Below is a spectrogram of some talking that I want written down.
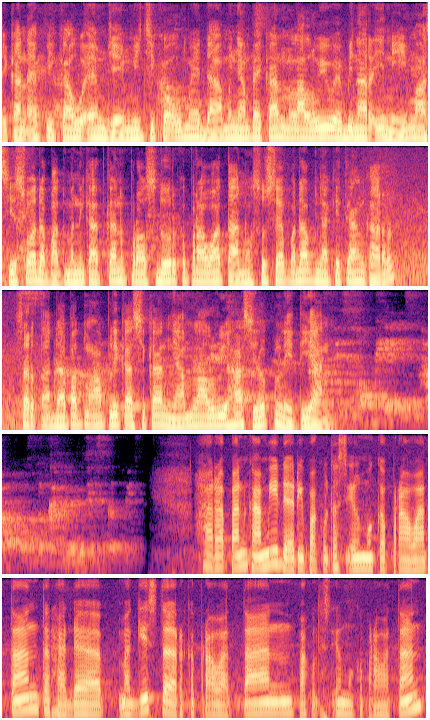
Dekan FIK UMJ Michiko Umeda menyampaikan melalui webinar ini mahasiswa dapat meningkatkan prosedur keperawatan khususnya pada penyakit kanker serta dapat mengaplikasikannya melalui hasil penelitian. Harapan kami dari Fakultas Ilmu Keperawatan terhadap Magister Keperawatan Fakultas Ilmu Keperawatan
